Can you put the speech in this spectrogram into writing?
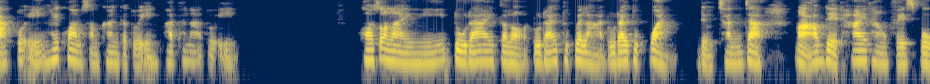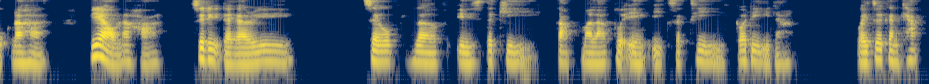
รักตัวเองให้ความสำคัญกับตัวเองพัฒนาตัวเองคอร์สออนไลน์นี้ดูได้ตลอดดูได้ทุกเวลาดูได้ทุกวัน เดี๋ยวฉันจะมาอัปเดตให้ทางเฟซบุ๊กนะคะพี่แอ๋วนะคะสิริ Diary self love is the key กลับมารักตัวเองอีกสักทีก็ดีนะ ไว้เจอกันค่ะ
